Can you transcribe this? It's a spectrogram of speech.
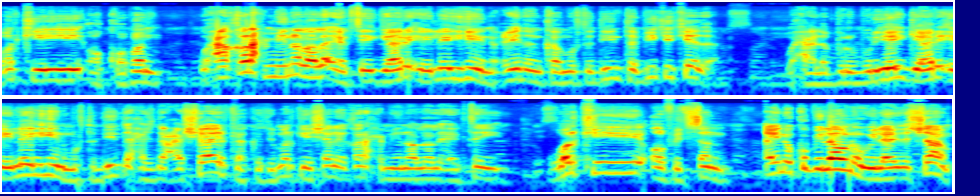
warkii oo kooban waxaa qarax miino lala eegtay gaari ay leeyihiin ciidanka murtadiinta bikikeeda waxaa la burburiyey gaari ay leeyihiin murtadiinta xashda cashaa'irka kadib markii shalay qarax miino lala eegtay warkii oo fidsan aynu ku bilowna wilaayada shaam.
